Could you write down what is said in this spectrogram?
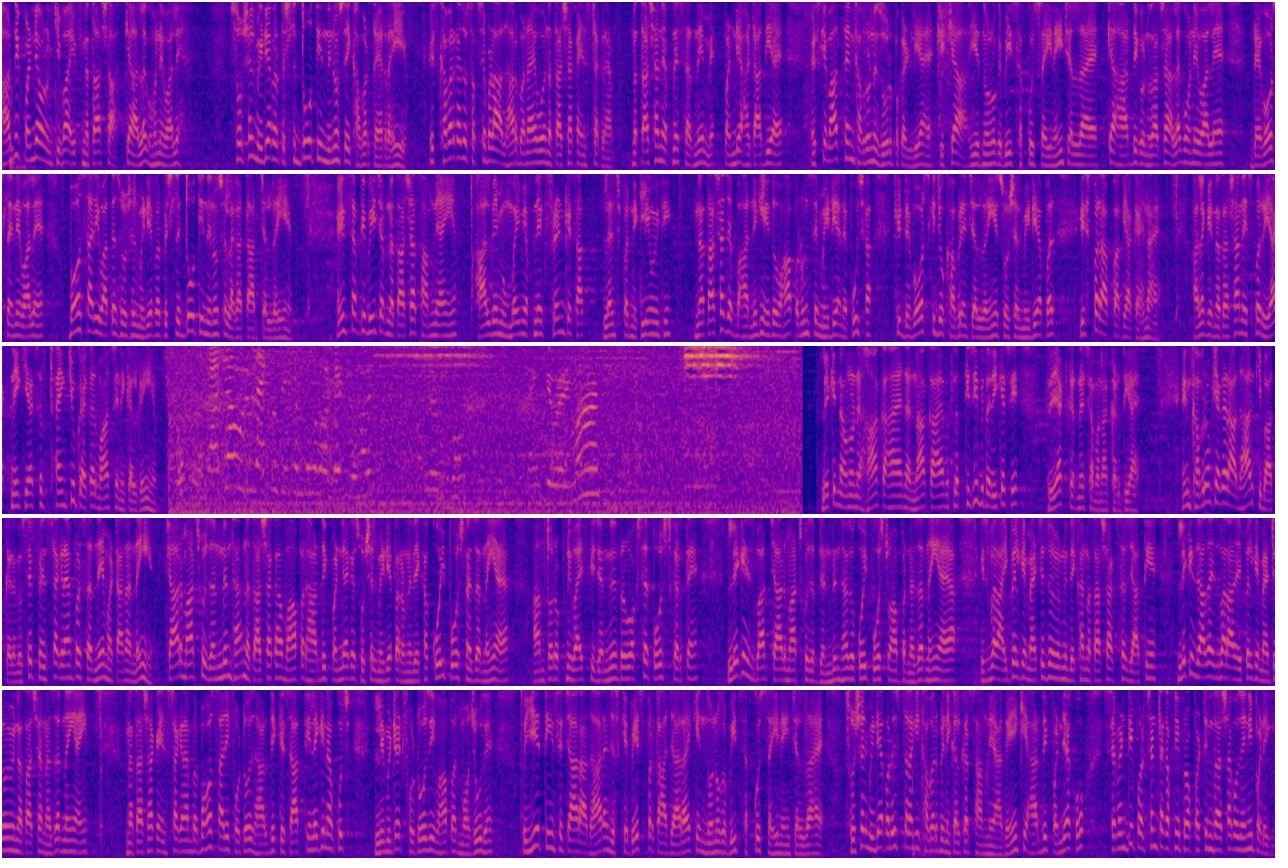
हार्दिक पांड्या और उनकी वाइफ नताशा क्या अलग होने वाले सोशल मीडिया पर पिछले दो तीन दिनों से एक खबर तैर रही है। इस खबर का जो सबसे बड़ा आधार बना है वो नताशा का इंस्टाग्राम नताशा ने अपने सरनेम में पंड्या हटा दिया है। इसके बाद से इन खबरों ने ज़ोर पकड़ लिया है कि क्या ये दोनों के बीच सब कुछ सही नहीं चल रहा है? क्या हार्दिक और नताशा अलग होने वाले हैं डिवोर्स लेने वाले हैं? बहुत सारी बातें सोशल मीडिया पर पिछले दो तीन दिनों से लगातार चल रही हैं। इन सब के बीच अब नताशा सामने आई हैं। हाल में मुंबई में अपने एक फ्रेंड के साथ लंच पर निकली हुई थी। नताशा जब बाहर निकली तो वहाँ पर उनसे मीडिया ने पूछा कि डिवोर्स की जो खबरें चल रही हैं सोशल मीडिया पर, इस पर आपका क्या कहना है? हालाँकि नताशा ने इस पर रिएक्ट नहीं किया सिर्फ़ थैंक यू कहकर वहाँ से निकल गई हैं। लेकिन ना उन्होंने हाँ कहा है, ना ना कहा है मतलब किसी भी तरीके से रिएक्ट करने से मना कर दिया है। इन खबरों के अगर आधार की बात करें तो सिर्फ़ इंस्टाग्राम पर सरनेम हटाना नहीं है। चार मार्च को जन्मदिन था, नताशा का, वहाँ पर हार्दिक पंड्या के सोशल मीडिया पर हमने देखा, कोई पोस्ट नज़र नहीं आया। आमतौर पर अपनी वाइफ के जन्मदिन पर वो अक्सर पोस्ट करते हैं, लेकिन इस बार चार मार्च को जब जन्मदिन था तो कोई पोस्ट वहाँ पर नज़र नहीं आया। इस बार IPL के मैचेज में हमने देखा, नताशा अक्सर जाती हैं, लेकिन ज़्यादा इस बार IPL के मैचों में भी नताशा नज़र नहीं आई। नताशा के इंस्टाग्राम पर बहुत सारी फ़ोटोज़ हार्दिक के साथ थी, लेकिन अब कुछ लिमिटेड फ़ोटोज़ ही वहाँ पर मौजूद हैं। तो ये तीन से चार आधार हैं जिसके बेस पर कहा जा रहा है कि इन दोनों के बीच सब कुछ सही नहीं चल रहा है। सोशल मीडिया पर इस तरह की खबर भी निकलकर सामने आ गई कि हार्दिक पंड्या को 70 परसेंट तक अपनी प्रॉपर्टी नताशा को देनी पड़ेगी।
